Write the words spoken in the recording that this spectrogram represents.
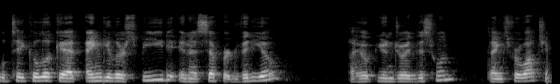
We'll take a look at angular speed in a separate video. I hope you enjoyed this one. Thanks for watching.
